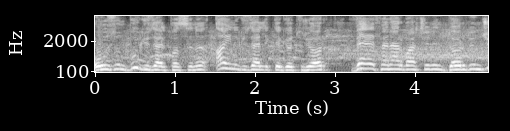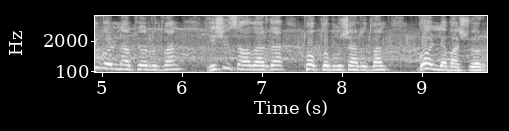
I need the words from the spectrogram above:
Oğuz'un bu güzel pasını aynı güzellikle götürüyor ve Fenerbahçe'nin dördüncü golünü atıyor Rıdvan. Yeşil sahalarda topla buluşan Rıdvan golle başlıyor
